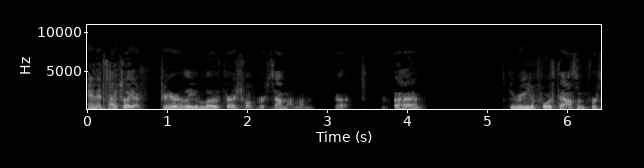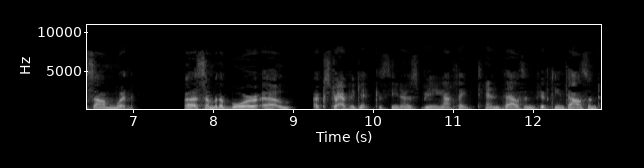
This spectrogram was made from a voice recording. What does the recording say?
And it's actually a fairly low threshold for some of them. Uh, uh, three to four thousand for some, with uh, some of the more uh, extravagant casinos being, I think, ten thousand, fifteen thousand.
